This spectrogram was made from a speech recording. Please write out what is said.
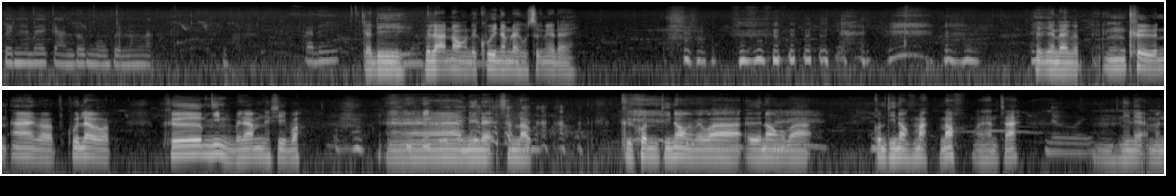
เป็นในได้การดมของเพิ่นน้องล่ะก็ดีก็ดีดีอะเวลาน้องได้คุยนำใดรู้สึกในใดเห็นยังไงแบบอื้อเขินอายแบบคุยแล้วแบบเคิมยิ้มไปนำจังซี่บ่อ่านี่แหละสำหรับ คือคนที่น้องแปลว่าเออน้องว่า คนที่น้องมักเนาะว่าซั่นซะ โดยอืมนี่แหละมัน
